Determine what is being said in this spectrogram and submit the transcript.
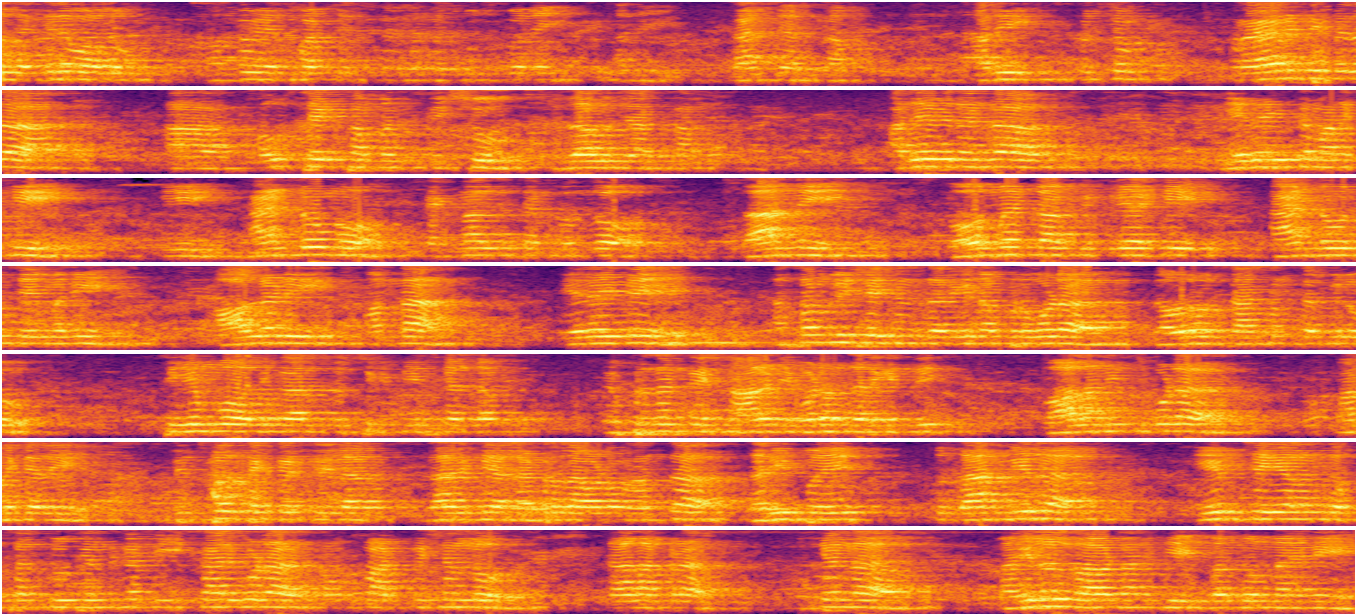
వాళ్ళ దగ్గర వాళ్ళు మొత్తం ఏర్పాటు చేసిన విధంగా చూసుకొని అది ప్లాన్ చేస్తాం. అది కొంచెం ప్రయారిటీ మీద ఆ హౌస్ సైడ్ సంబంధించిన ఇష్యూ రిజాల్వ్ చేస్తాము. అదేవిధంగా ఏదైతే మనకి ఈ హ్యాండ్లూమ్ టెక్నాలజీ సెంటర్ ఉందో దాన్ని గవర్నమెంట్ ఆఫ్ ఇండియాకి హ్యాండ్ ఓవర్ చేయమని ఆల్రెడీ మొన్న ఏదైతే అసెంబ్లీ సెషన్ జరిగినప్పుడు కూడా గౌరవ శాసనసభ్యులు సీఎంఓ అధికారుల దృష్టికి తీసుకెళ్ళడం రిప్రజెంటేషన్ ఆల్రెడీ ఇవ్వడం జరిగింది. వాళ్ళ నుంచి కూడా మనకి అది ప్రిన్సిపల్ సెక్రటరీ గారికి ఆ లెటర్ రావడం అంతా జరిగిపోయి సో దాని మీద ఏం చేయాలని ఒకసారి చూసి ఎందుకంటే ఈసారి కూడా సంవత్సరం అడ్మిషన్లో చాలా అక్కడ ముఖ్యంగా మహిళలు రావడానికి ఇబ్బంది ఉన్నాయని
